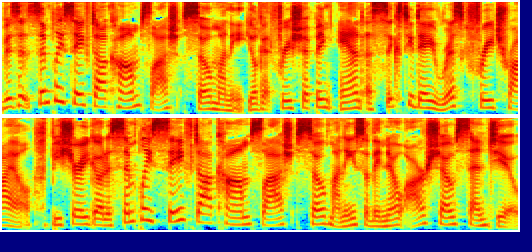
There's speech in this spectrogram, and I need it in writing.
Visit simplisafe.com slash so money. You'll get free shipping and a 60 day risk free trial. Be sure you go to simplisafe.com slash so money so they know our show sent you.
